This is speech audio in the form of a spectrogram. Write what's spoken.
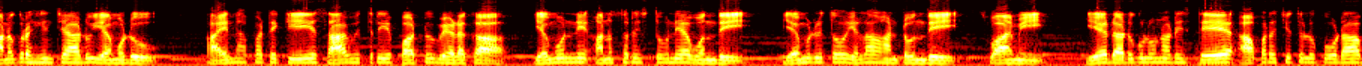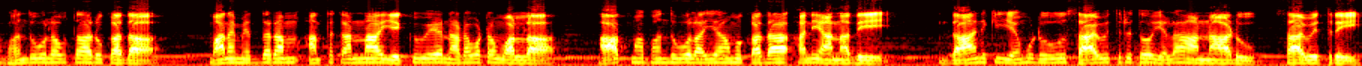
అనుగ్రహించాడు యముడు. అయినప్పటికీ సావిత్రి పట్టు వేడక యముణ్ణి అనుసరిస్తూనే ఉంది. యముడితో ఇలా అంటుంది స్వామి ఏడడుగులు నడిస్తే అపరిచితులు కూడా బంధువులవుతారు కదా. మనమిద్దరం అంతకన్నా ఎక్కువే నడవటం వల్ల ఆత్మబంధువులయ్యాము కదా అని అన్నది. దానికి యముడు సావిత్రితో ఇలా అన్నాడు సావిత్రి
